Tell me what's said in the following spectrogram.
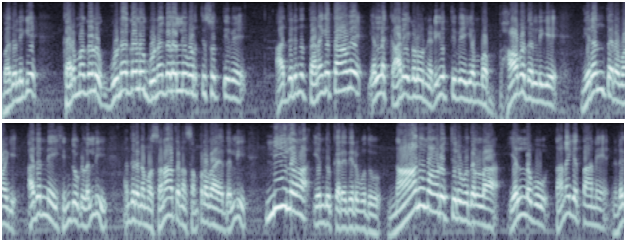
ಬದಲಿಗೆ ಕರ್ಮಗಳು ಗುಣಗಳು ಗುಣಗಳಲ್ಲಿ ವರ್ತಿಸುತ್ತಿವೆ. ಆದ್ದರಿಂದ ತನಗೆ ತಾವೇ ಎಲ್ಲ ಕಾರ್ಯಗಳು ನಡೆಯುತ್ತಿವೆ ಎಂಬ ಭಾವದಲ್ಲಿಯೇ ನಿರಂತರವಾಗಿ ಅದನ್ನೇ ಹಿಂದೂಗಳಲ್ಲಿ, ಅಂದರೆ ನಮ್ಮ ಸನಾತನ ಸಂಪ್ರದಾಯದಲ್ಲಿ ಲೀಲಾ ಎಂದು ಕರೆದಿರುವುದು. ನಾನು ಮಾಡುತ್ತಿರುವುದಲ್ಲ, ಎಲ್ಲವೂ ತನಗೆ ತಾನೇ ನಡೆ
